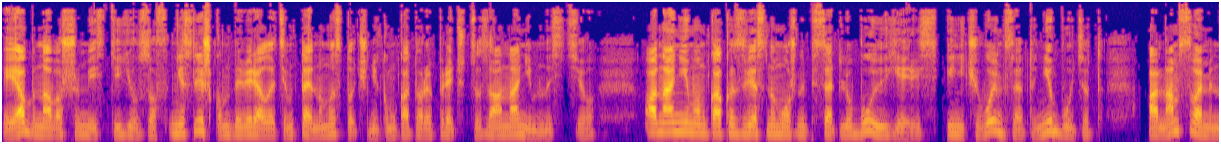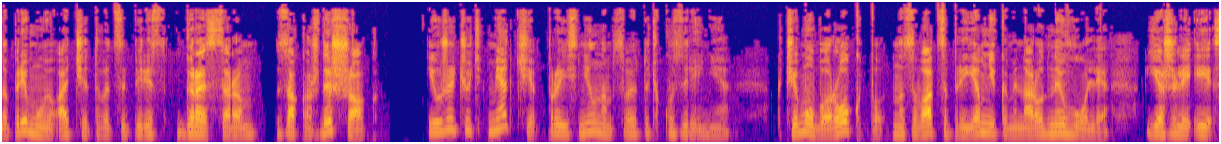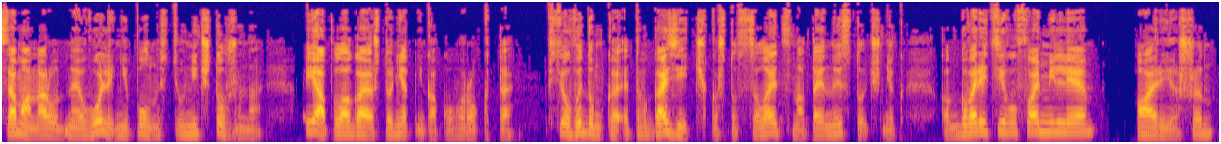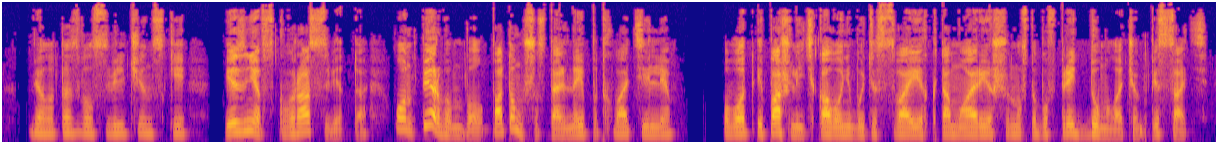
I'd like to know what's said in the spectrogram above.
«Я бы на вашем месте, Юзов, не слишком доверял этим тайным источникам, которые прячутся за анонимностью. Анонимам, как известно, можно писать любую ересь, и ничего им за это не будет а нам с вами напрямую отчитываться перед Грессером за каждый шаг. И уже чуть мягче прояснил нам свою точку зрения. К чему бы Рокту называться преемниками народной воли, ежели и сама народная воля не полностью уничтожена? Я полагаю, что нет никакого Рокта. Все выдумка этого газетчика, что ссылается на тайный источник. Как говорите его фамилия? Орешин, вяло отозвался Вельчинский из Невского рассвета. Он первым был, потом уж остальные подхватили. Вот и пошлите кого-нибудь из своих к тому Орешину, чтобы впредь думал, о чем писать.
